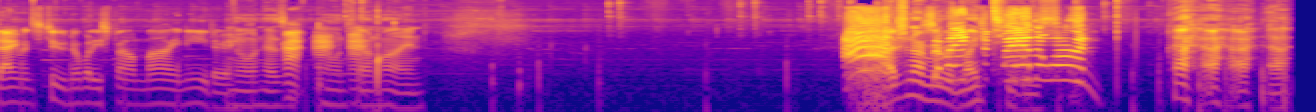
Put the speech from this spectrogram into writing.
diamonds too. Nobody's found mine either. No one has. Ah, ah, no one ah. found mine. Ah! I just not remember Somebody my took my other one! Ha ha ha ha.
